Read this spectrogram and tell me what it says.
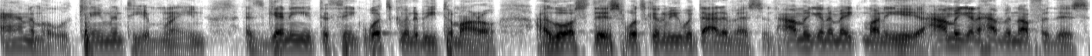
animal came into your brain as getting you to think, what's going to be tomorrow? I lost this. What's going to be with that investment? How am I going to make money here? How am I going to have enough of this?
